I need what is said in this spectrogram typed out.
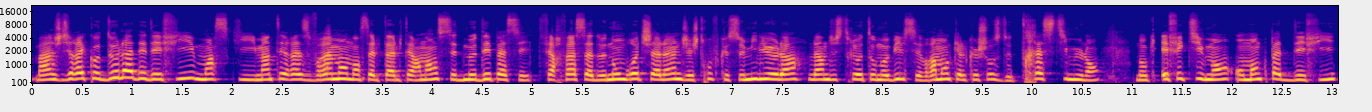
Bah, Je dirais qu'au-delà des défis, moi, ce qui m'intéresse vraiment dans cette alternance, c'est de me dépasser, de faire face à de nombreux challenges. Et je trouve que ce milieu-là, l'industrie automobile, c'est vraiment quelque chose de très stimulant. Donc effectivement, on manque pas de défis.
